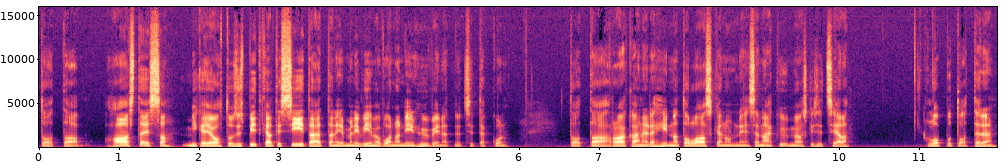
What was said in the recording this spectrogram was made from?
tota, haasteissa, mikä johtuu siis pitkälti siitä, että niin meni viime vuonna niin hyvin, että nyt sitten kun tota, raaka-aineiden hinnat on laskenut, niin se näkyy myöskin sit siellä lopputuotteiden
